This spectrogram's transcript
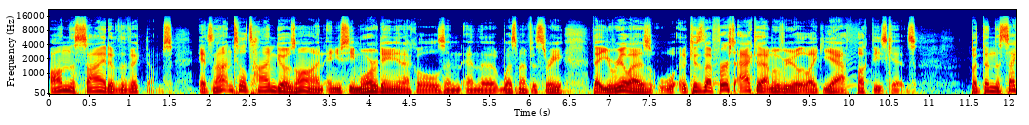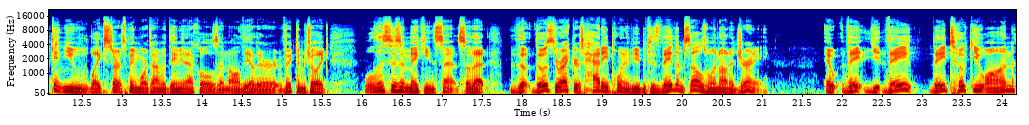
on the side of the victims. It's not until time goes on and you see more of Damien Echols and, and the West Memphis Three that you realize because that first act of that movie, you're like, yeah, fuck these kids. But then the second you like start spending more time with Damien Echols and all the other victims, you're like, well, this isn't making sense. So that th- those directors had a point of view because they themselves went on a journey. It, they they they took you on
